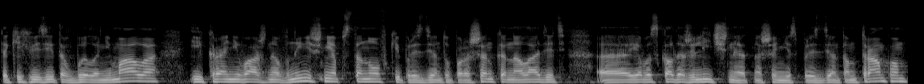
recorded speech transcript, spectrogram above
Таких визитов было немало. И крайне важно в нынешней обстановке президенту Порошенко наладить, э, я бы сказал, даже личные отношения с президентом Трампом,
